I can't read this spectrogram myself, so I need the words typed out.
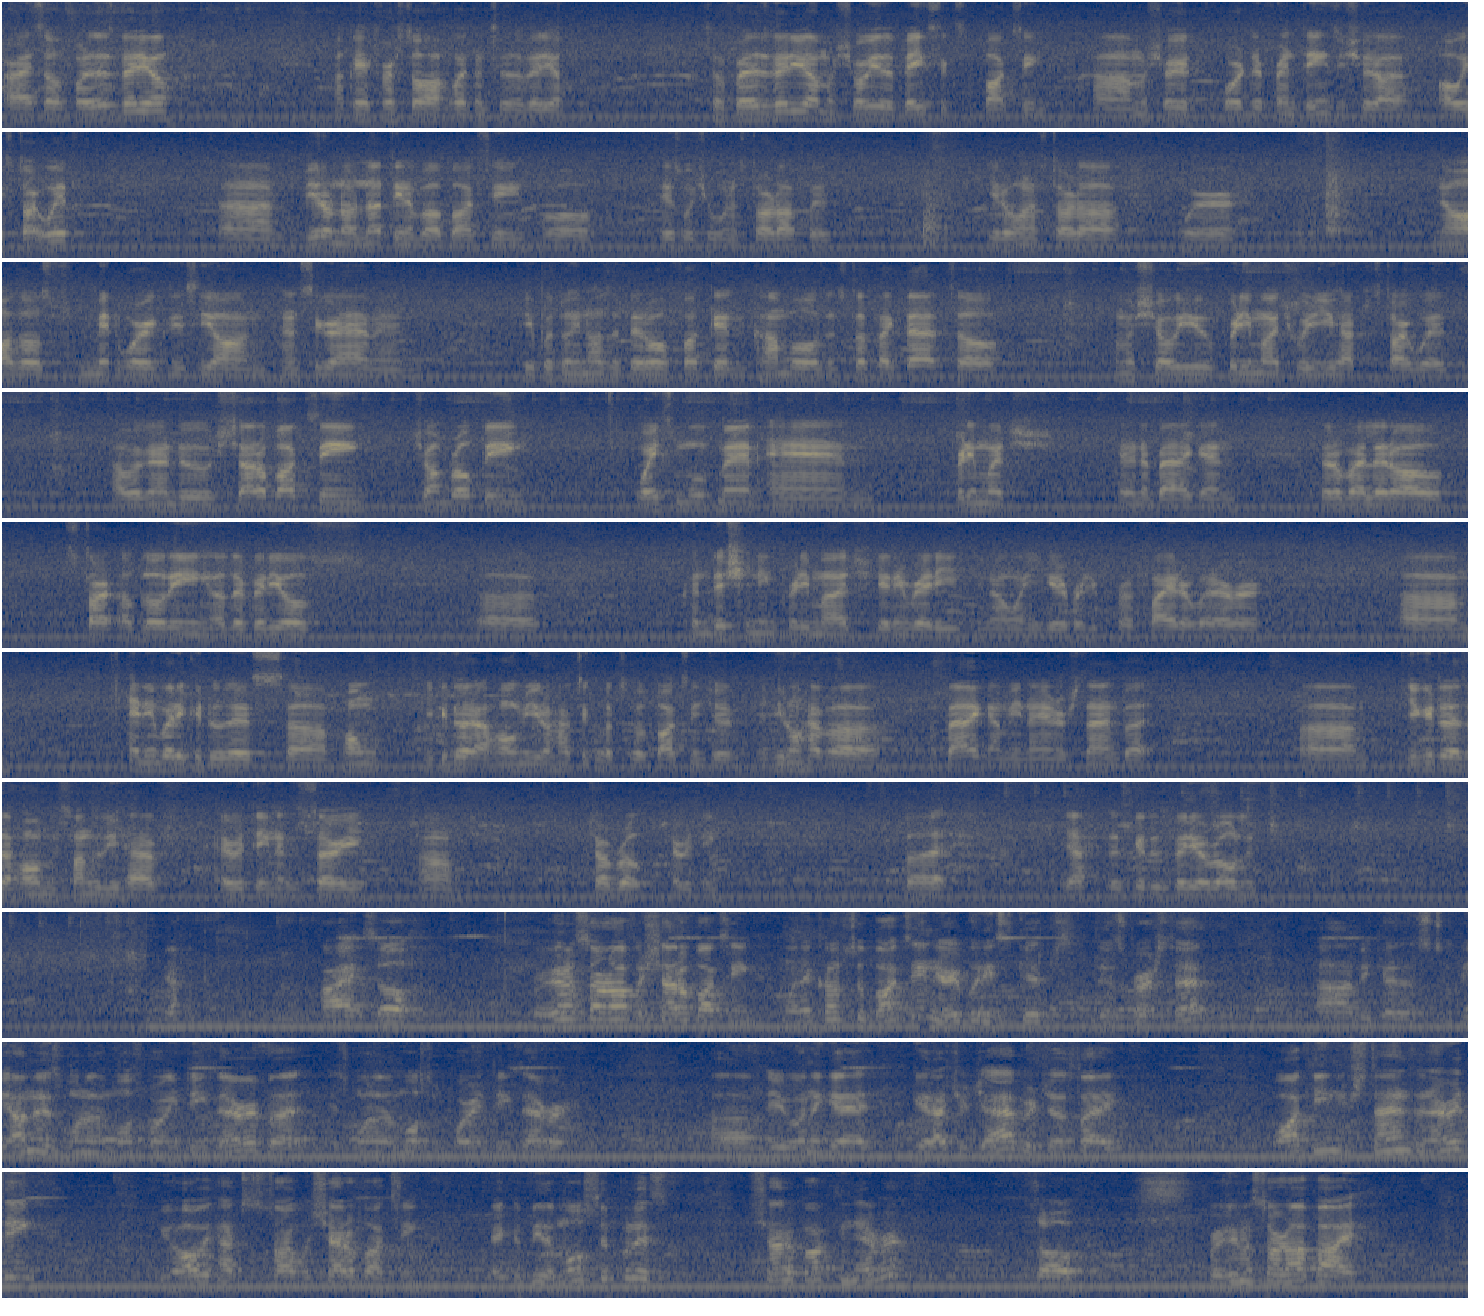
Alright, so for this video, okay, first of all, welcome to the video. So for this video, I'm going to show you the basics of boxing. Uh, I'm going to show you four different things you should uh, always start with. Um, if you don't know nothing about boxing, well, here's what you want to start off with. You don't want to start off where, you know, all those mitt works you see on Instagram and people doing all the little fucking combos and stuff like that. So I'm going to show you pretty much what you have to start with. Uh, we're to do shadow boxing, jump roping, waist movement, and pretty much in the bag. And little by little, I'll start uploading other videos, uh, conditioning pretty much, getting ready, you know, when you get ready for a fight or whatever. Um, anybody could do this uh, home. You can do it at home. You don't have to go to a boxing gym. If you don't have a, a bag, I mean, I understand, but um, you can do this at home as long as you have everything necessary, um, jump rope, everything. But yeah, let's get this video rolling. Yeah. All right, so we're gonna start off with shadow boxing. When it comes to boxing, everybody skips this first step uh, because, to be honest, it's one of the most boring things ever. But it's one of the most important things ever. Um, you want to get get out your jab or just like walking your stance and everything, you always have to start with shadow boxing. It could be the most simplest shadow boxing ever. So we're gonna start off by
